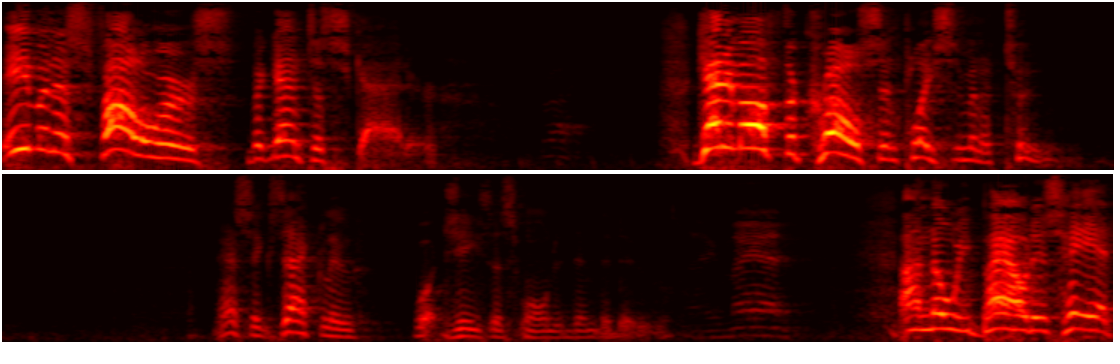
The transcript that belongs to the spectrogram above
Even his followers began to scatter. Get him off the cross and place him in a tomb. That's exactly what Jesus wanted them to do. Amen. I know he bowed his head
